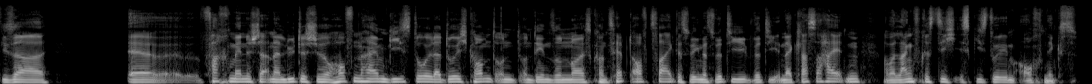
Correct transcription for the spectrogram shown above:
dieser, äh, fachmännische, analytische Hoffenheim-Gießdol da durchkommt und, und denen so ein neues Konzept aufzeigt. Deswegen, das wird die, wird die in der Klasse halten. Aber langfristig ist Gießdol eben auch nichts.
